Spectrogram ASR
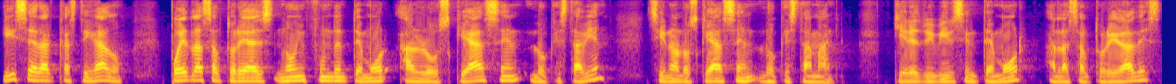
y será castigado, pues las autoridades no infunden temor a los que hacen lo que está bien, sino a los que hacen lo que está mal. ¿Quieres vivir sin temor a las autoridades?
